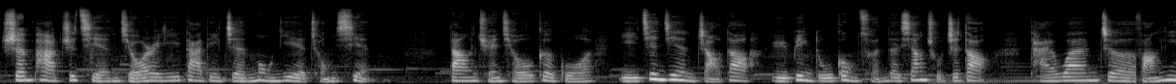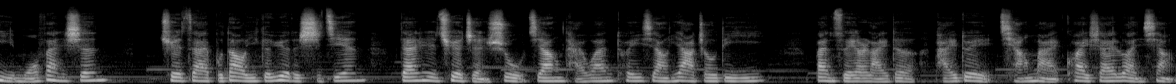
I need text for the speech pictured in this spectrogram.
生怕之前九二一大地震梦夜重现。当全球各国已渐渐找到与病毒共存的相处之道，台湾这防疫模范生，却在不到一个月的时间，单日确诊数将台湾推向亚洲第一。伴随而来的排队抢买快筛乱象，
